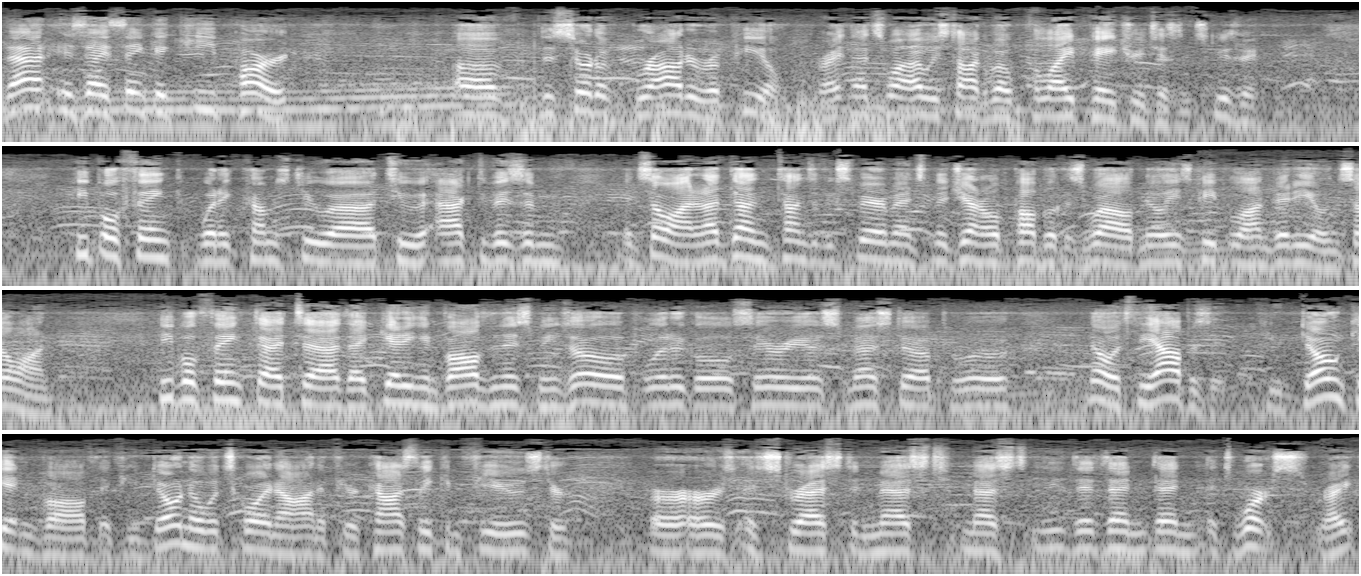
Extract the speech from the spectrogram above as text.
that is, I think, a key part of the sort of broader appeal, right? That's why I always talk about polite patriotism. Excuse me. People think when it comes to uh, to activism and so on, and I've done tons of experiments in the general public as well, millions of people on video and so on. People think that uh, that getting involved in this means oh political, serious, messed up. Uh. No, it's the opposite. If you don't get involved, if you don't know what's going on, if you're constantly confused or or, or stressed and messed messed, then then it's worse, right?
